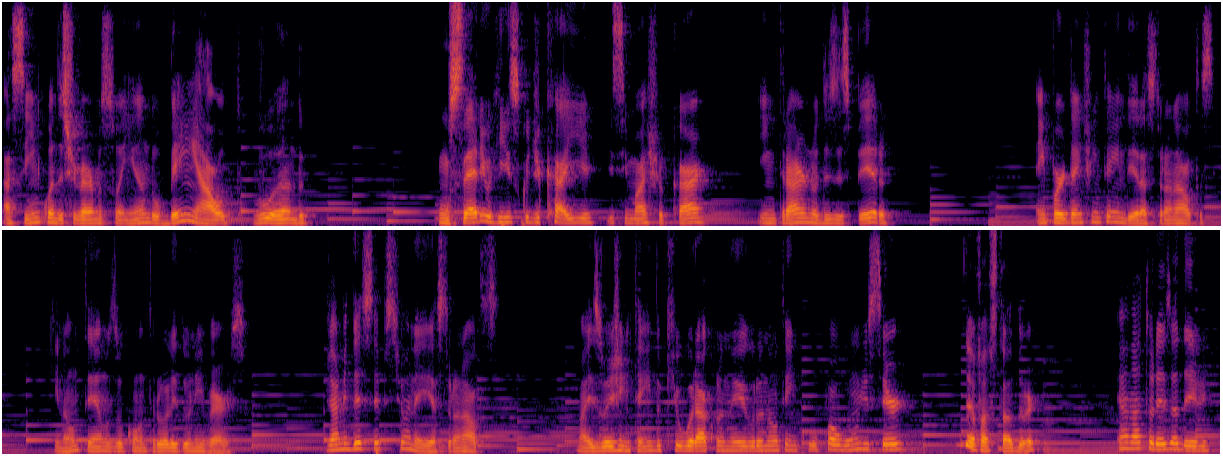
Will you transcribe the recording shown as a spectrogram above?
Assim, quando estivermos sonhando bem alto, voando, com sério risco de cair e se machucar e entrar no desespero, é importante entender, astronautas, que não temos o controle do universo. Já me decepcionei, astronautas, mas hoje entendo que o buraco negro não tem culpa algum de ser devastador. É a natureza dele.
